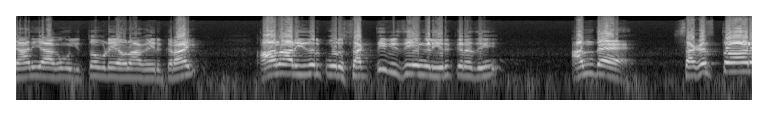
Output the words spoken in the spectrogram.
ஞானியாகவும் யுத்தமுடையவனாக இருக்கிறாய். ஆனால் இதற்கு ஒரு சக்தி விஷயங்கள் இருக்கிறது. அந்த சகஸ்தார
